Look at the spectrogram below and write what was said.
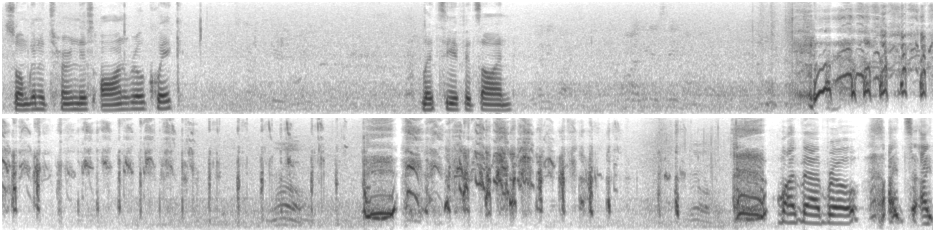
So I'm gonna turn this on real quick. Let's see if it's on. My bad, bro. I, t- I,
